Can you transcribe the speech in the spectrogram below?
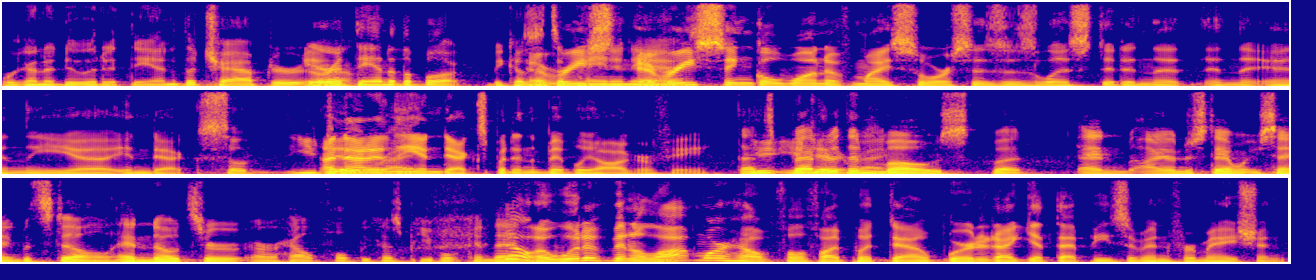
we're going to do it at the end of the chapter or at the end of the book because every it's a pain in the every ass. single one of my sources is listed in the in the in the uh, index. So you Uh, not it in the index, but in the bibliography. That's You- you better did than right. most, but and I understand what you're saying, but still, end notes are, are helpful because people can then. No, it would have been a lot more helpful if I put down where did I get that piece of information,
